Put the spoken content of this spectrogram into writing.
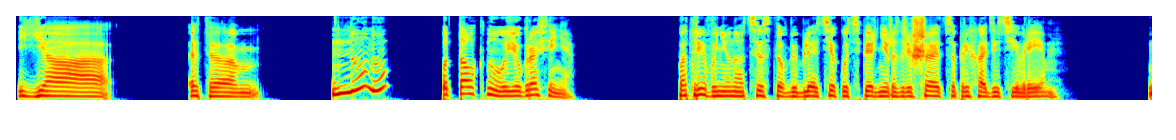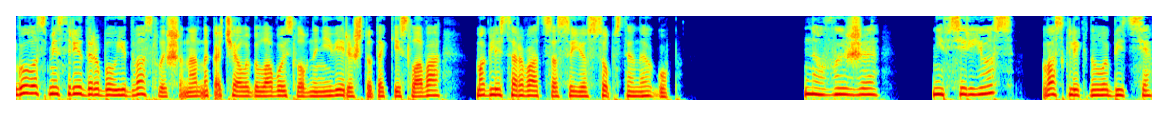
«Я... это... ну-ну», — подтолкнула ее графиня. По требованию нацистов в библиотеку теперь не разрешается приходить евреям. Голос мисс Ридера был едва слышен. Она качала головой, словно не веря, что такие слова могли сорваться с ее собственных губ. «Но вы же не всерьез?» — воскликнула Битси.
